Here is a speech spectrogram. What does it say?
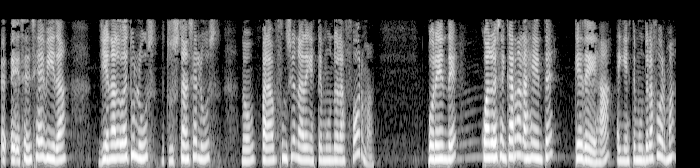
eh, eh, esencia de vida, llénalo de tu luz, de tu sustancia luz, ¿no? Para funcionar en este mundo de la forma. Por ende, cuando desencarna la gente que deja en este mundo de la forma,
